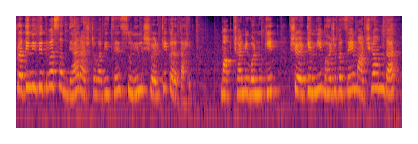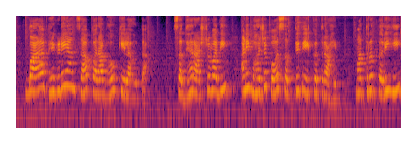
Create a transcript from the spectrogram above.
प्रतिनिधित्व सध्या राष्ट्रवादीचे सुनील शेळके करत आहेत. मागच्या निवडणुकीत शेळकेंनी भाजपचे माजी आमदार बाळा भेगडे यांचा पराभव केला होता. सध्या राष्ट्रवादी आणि भाजप सत्तेत एकत्र आहेत. मात्र तरीही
